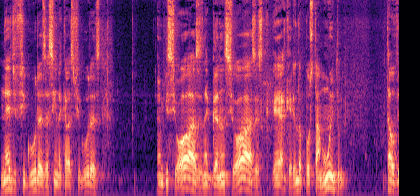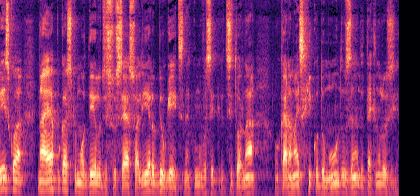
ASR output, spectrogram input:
né, de figuras, assim, daquelas figuras ambiciosas, né, gananciosas, é, querendo apostar muito. Talvez com a, na época acho que o modelo de sucesso ali era o Bill Gates, né? Como você se tornar o cara mais rico do mundo usando tecnologia.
